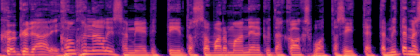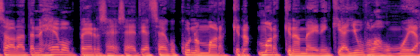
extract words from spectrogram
Crocodile. Conconalissa mietittiin tuossa varmaan 42 vuotta sitten, että miten me saadaan tänne hevon perseeseen, tiedätkö, joku kunnon markkina, markkinameininki ja juhlahummu ja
